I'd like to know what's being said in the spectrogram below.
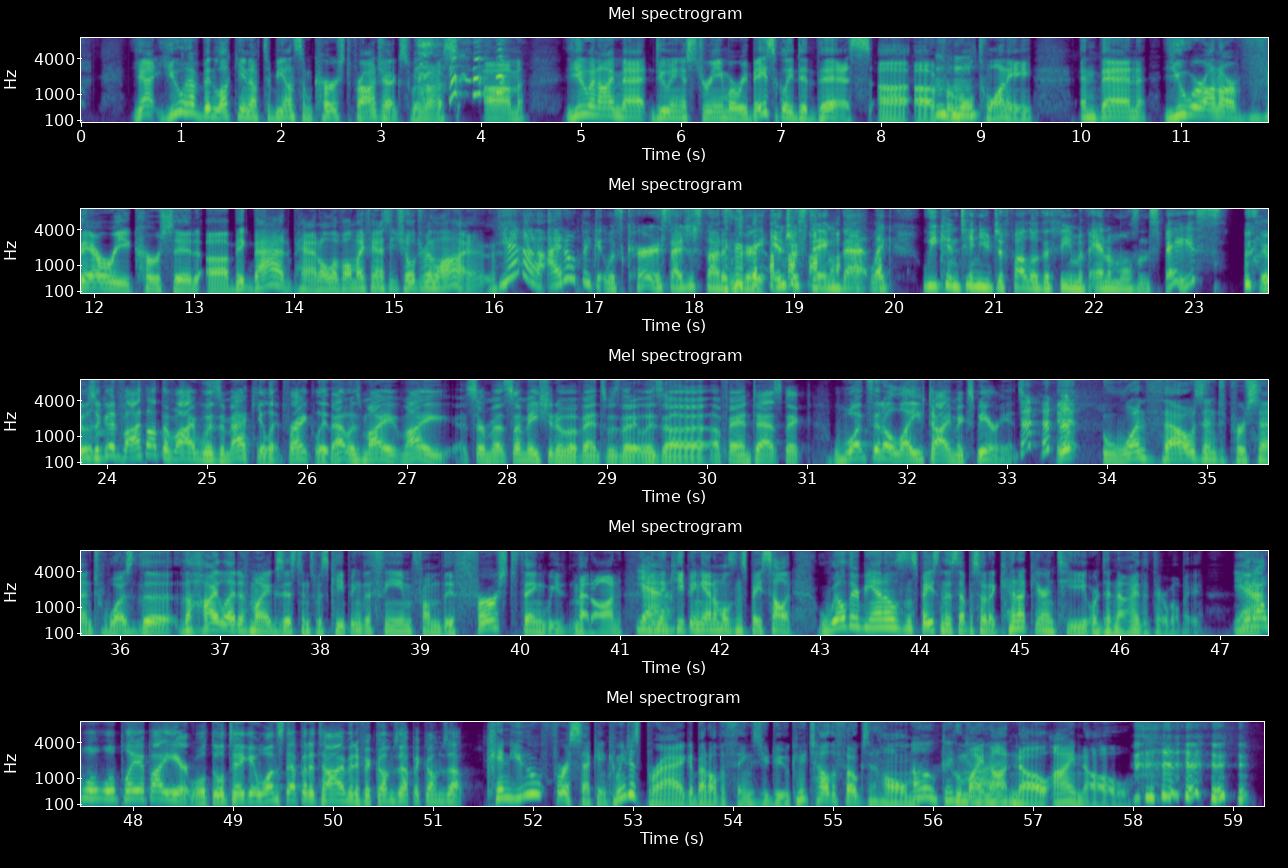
Yeah, you have been lucky enough to be on some cursed projects with us. um, you and I met doing a stream where we basically did this uh, uh, for Mhm. Roll Twenty, and then you were on our very cursed uh, Big Bad panel of All My Fantasy Children live. yeah, I don't think it was cursed. I just thought it was very interesting that like we continued to follow the theme of animals in space. It was a good. I thought the vibe was immaculate. Frankly, that was my my sum- summation of events. Was that it was a, a fantastic, once in a lifetime experience. It one thousand percent was the the highlight of my existence was keeping the theme from the first thing we met on, Yeah. and then keeping animals in space solid. Will there be animals in space in this episode? I cannot guarantee or deny that there will be. Yeah. You know, we'll we'll play it by ear. We'll we'll take it one step at a time, and if it comes up, it comes up. Can you, for a second, can we just brag about all the things you do? Can you tell the folks at home Oh, good who might not know? I know.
